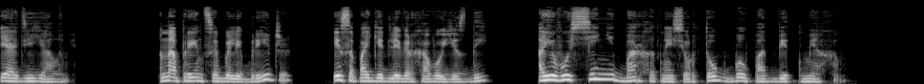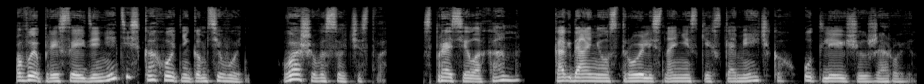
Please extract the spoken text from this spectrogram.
и одеялами. На принце были бриджи и сапоги для верховой езды, а его синий бархатный сюртук был подбит мехом. «Вы присоединитесь к охотникам сегодня, ваше высочество?» — спросила Ханна, когда они устроились на низких скамеечках у тлеющих жаровин.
